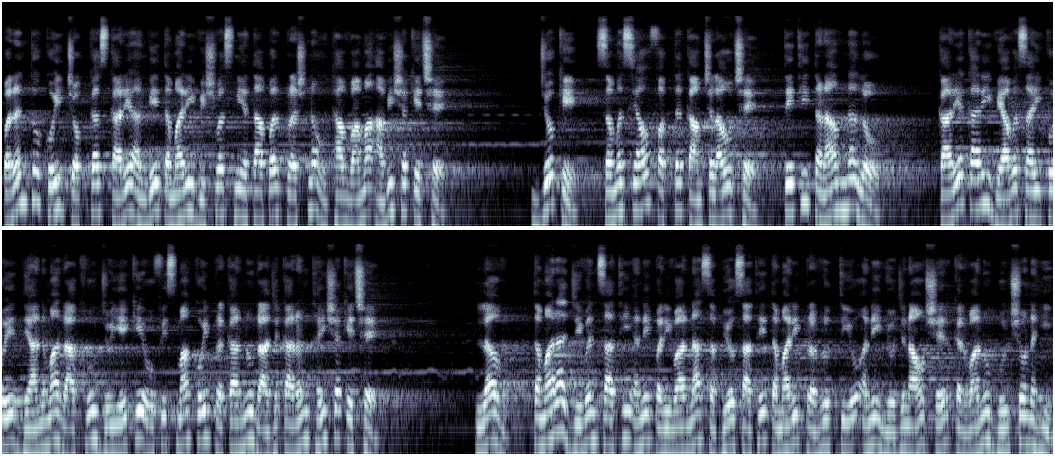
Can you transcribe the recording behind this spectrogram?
પરંતુ કોઈ ચોક્કસ કાર્ય અંગે તમારી વિશ્વસનીયતા પર પ્રશ્ન ઉઠાવવામાં આવી શકે છે. જો કે, સમસ્યાઓ ફક્ત કામચલાઉ છે. તેથી તણાવ ન લો. કાર્યકારી વ્યાવસાયિકોએ ધ્યાનમાં રાખવું જોઈએ કે ઓફિસમાં કોઈ પ્રકારનું રાજકારણ થઈ શકે છે. લવ, તમારા જીવનસાથી અને પરિવારના સભ્યો સાથે તમારી પ્રવૃત્તિઓ અને યોજનાઓ શેર કરવાનું ભૂલશો નહીં.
